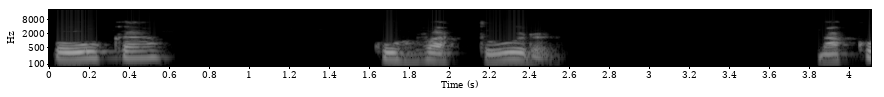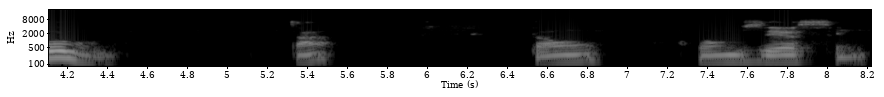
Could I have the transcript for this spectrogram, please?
pouca curvatura na coluna, tá? Então, vamos dizer assim,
